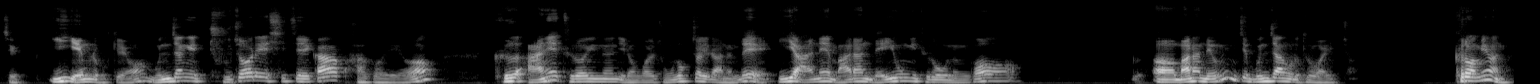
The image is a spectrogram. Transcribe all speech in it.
즉이 예문을 볼게요. 문장의 주절의 시제가 과거예요. 그 안에 들어있는 이런 걸 종속절이라는데 이 안에 말한 내용이 들어오는 거 어, 말한 내용이 이제 문장으로 들어와 있죠. 그러면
